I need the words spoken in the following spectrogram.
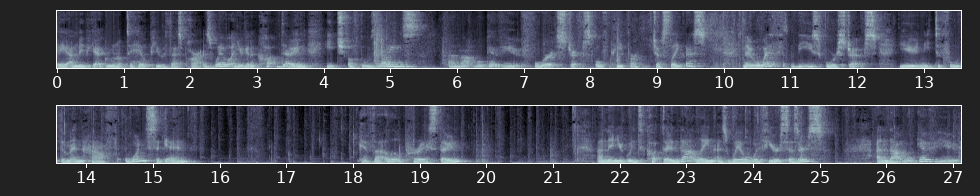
uh, and maybe get a grown up to help you with this part as well and you're going to cut down each of those lines and that will give you four strips of paper just like this. Now with these four strips, you need to fold them in half once again. Give that a little press down. And then you're going to cut down that line as well with your scissors. And that will give you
